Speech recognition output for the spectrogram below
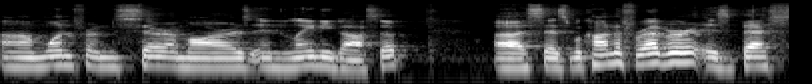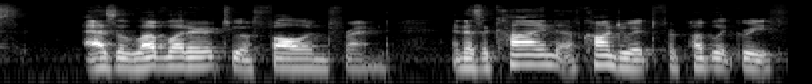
um, one from Sarah Marrs and Lainey Gossip, uh, says Wakanda Forever is best as a love letter to a fallen friend, and as a kind of conduit for public grief.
